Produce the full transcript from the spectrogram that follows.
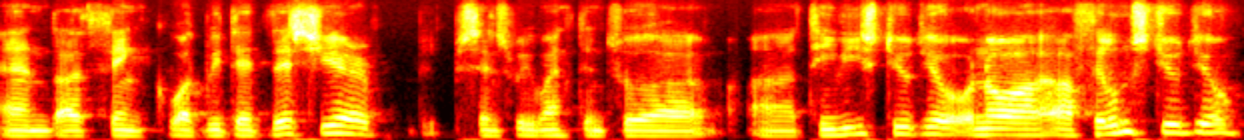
and I think what we did this year, since we went into a, a TV studio or no, a film studio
